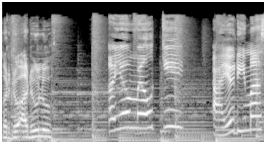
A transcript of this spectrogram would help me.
berdoa dulu. Ayo Melki. Ayo, Dimas.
